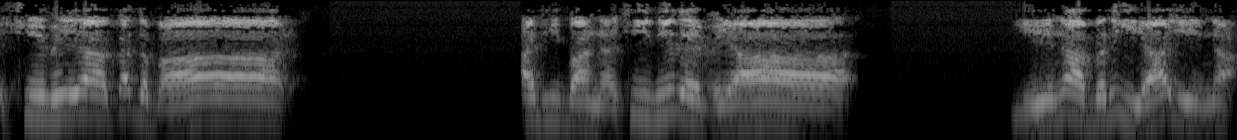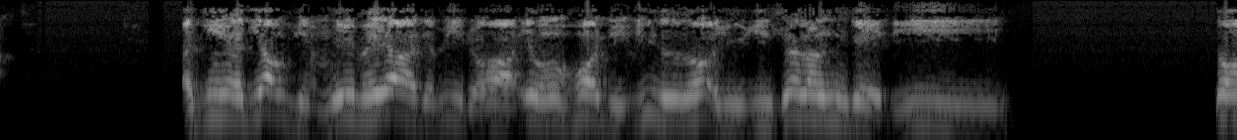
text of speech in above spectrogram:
အရှင်ဖေယကတ္တပါအဋ္ဌိပါဏရှိသေးတယ်ဖေယယေနပရိယာယေနအကျင်အကြောင်းဖြင့်မေဖရတပိတော်ဟာဧဝံဟောတိဤသို့သောအယူကြီးဆွဲလန်းခဲ့သည်သော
